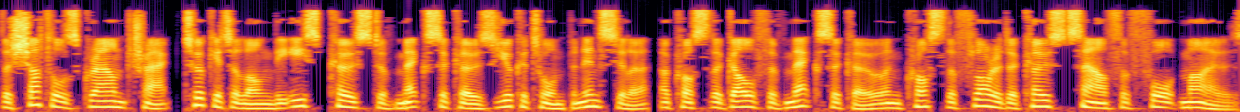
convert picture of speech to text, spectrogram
The shuttle's ground track took it along the east coast of Mexico's Yucatán Peninsula, across the Gulf of Mexico and cross the Florida coast south of Fort Myers.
